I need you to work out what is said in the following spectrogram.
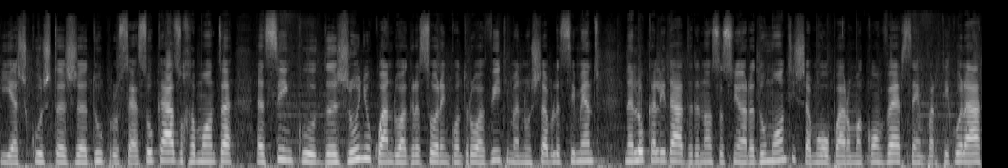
e as custas do processo. O caso remonta a 5 de junho, quando o agressor encontrou a vítima no estabelecimento na localidade de Nossa Senhora do Monte e chamou para uma conversa em particular.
